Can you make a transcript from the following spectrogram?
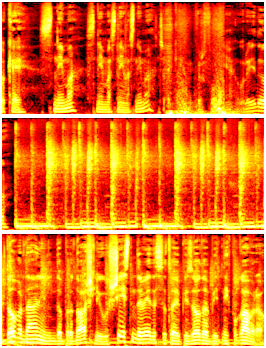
Ok, snima, snima, snima, snima. Čakaj, mikrofon je v redu. Dober dan in dobrodošli v 96. epizodo Bitnih pogovorov.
